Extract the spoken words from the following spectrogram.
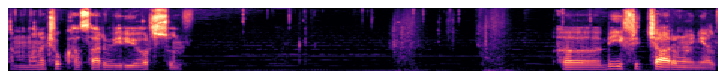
Sen bana çok hasar veriyorsun. Ee, bir ifrit çağırın oynayalım.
